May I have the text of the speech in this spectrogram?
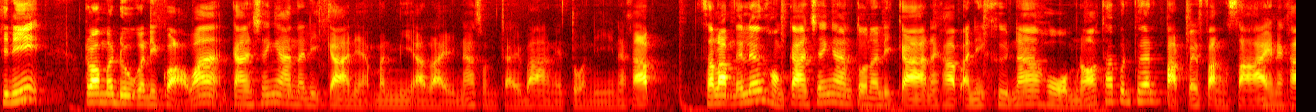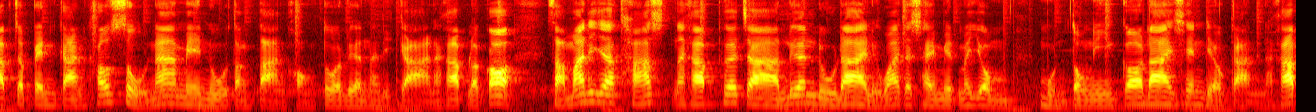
ทีนี้เรามาดูกันดีกว่าว่าการใช้งานนาฬิกาเนี่ยมันมีอะไรน่าสนใจบ้างในตัวนี้นะครับ สำหรับในเรื่องของการใช้งานตัวนาฬิกานะครับอันนี้คือหน้าโฮมเนาะถ้าเพื่อนๆปัดไปฝั่งซ้ายนะครับจะเป็นการเข้าสู่หน้าเมนูต่างๆ ของตัวเรือนนาฬิกานะครับแล้วก็สามารถที่จะทัชนะครับเพื่อจะเลื่อนดูได้หรือว่าจะใช้เม็ดมะยมหมุนตรงนี้ก็ได้เช่นเดียวกันนะครับ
